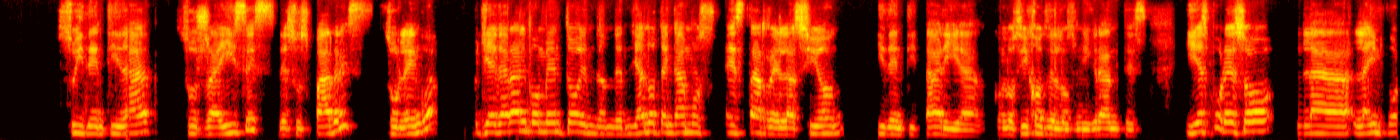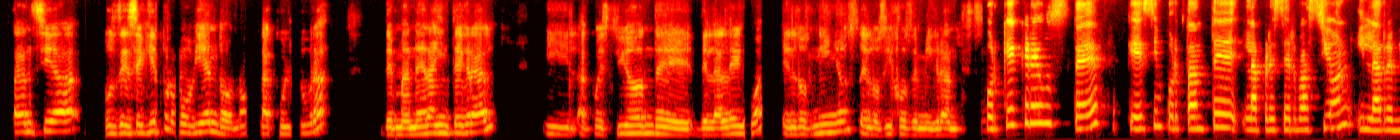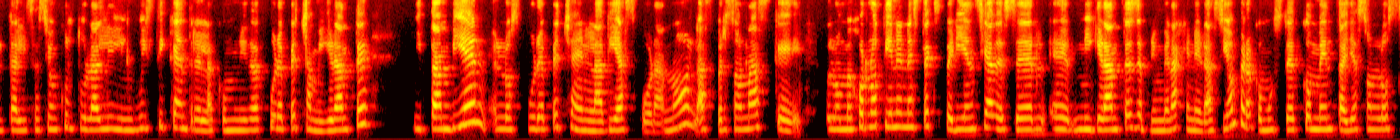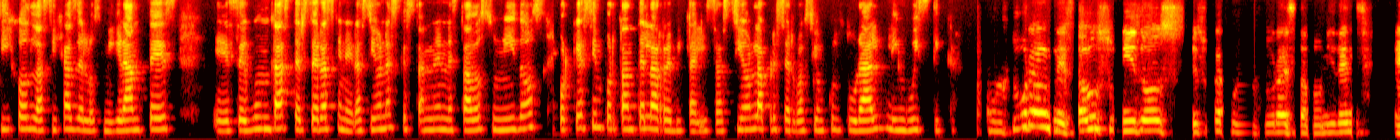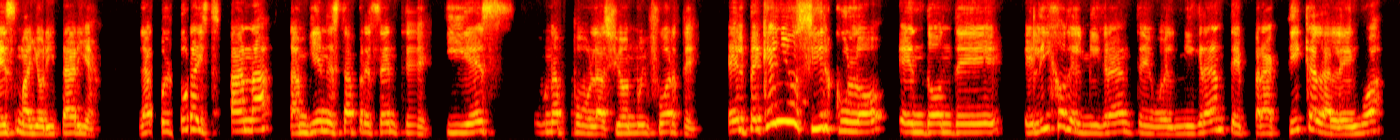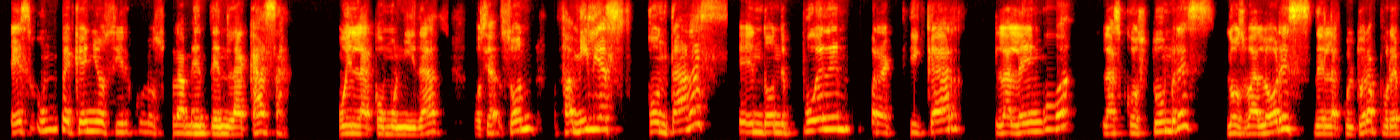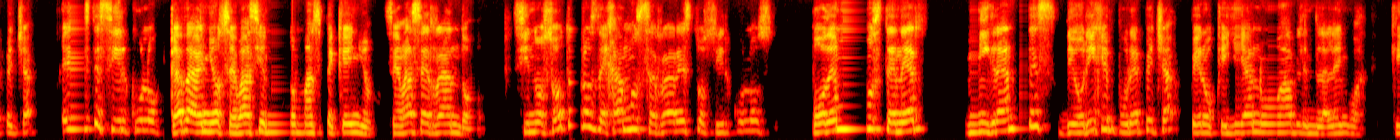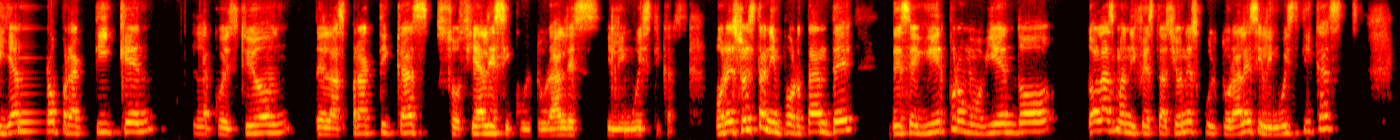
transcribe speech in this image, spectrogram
su identidad, sus raíces de sus padres, su lengua, llegará el momento en donde ya no tengamos esta relación identitaria con los hijos de los migrantes. Y es por eso la, la importancia pues, de seguir promoviendo ¿no? la cultura de manera integral y la cuestión de, de, la lengua en los niños de los hijos de migrantes. ¿Por qué cree usted que es importante la preservación y la revitalización cultural y lingüística entre la comunidad purépecha migrante y también los purépecha en la diáspora, ¿no? Las personas que a lo mejor no tienen esta experiencia de ser eh, migrantes de primera generación, pero como usted comenta, ya son los hijos, las hijas de los migrantes, eh, segundas, terceras generaciones que están en Estados Unidos. ¿Por qué es importante la revitalización, la preservación cultural, lingüística? La cultura en Estados Unidos es una cultura estadounidense, es mayoritaria. La cultura hispana también está presente y es una población muy fuerte. El pequeño círculo en donde el hijo del migrante o el migrante practica la lengua es un pequeño círculo solamente en la casa o en la comunidad. O sea, son familias contadas en donde pueden practicar la lengua, las costumbres, los valores de la cultura purépecha. Este círculo cada año se va haciendo más pequeño, se va cerrando. Si nosotros dejamos cerrar estos círculos, podemos tener migrantes de origen purépecha, pero que ya no hablen la lengua, que ya no practiquen la cuestión de las prácticas sociales y culturales y lingüísticas. Por eso es tan importante de seguir promoviendo todas las manifestaciones culturales y lingüísticas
